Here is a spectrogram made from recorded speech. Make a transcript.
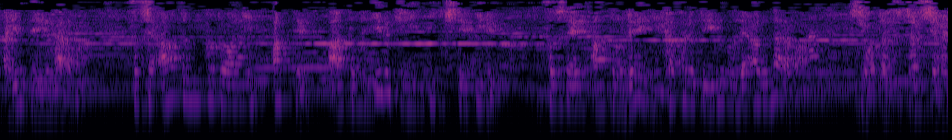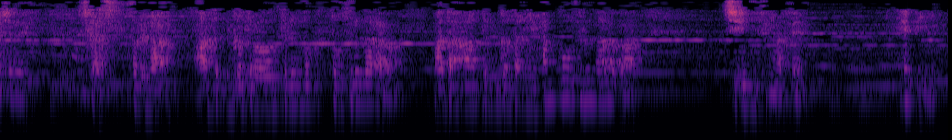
歩んでいるならばそしてあなたの御言葉にあってあなたの息吹に生きているそしてあなたの霊に生かされているのであるならば主よ私たちは支配者です。しかしそれがあなたの御言葉を貫くとするならばまたあなたの御言葉に反抗するならば塵にすぎません。蛇に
